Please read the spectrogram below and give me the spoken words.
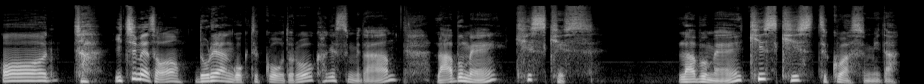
어, 자, 이쯤에서 노래 한 곡 듣고 오도록 하겠습니다. 라붐의 Kiss Kiss. 라붐의 Kiss Kiss 듣고 왔습니다.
